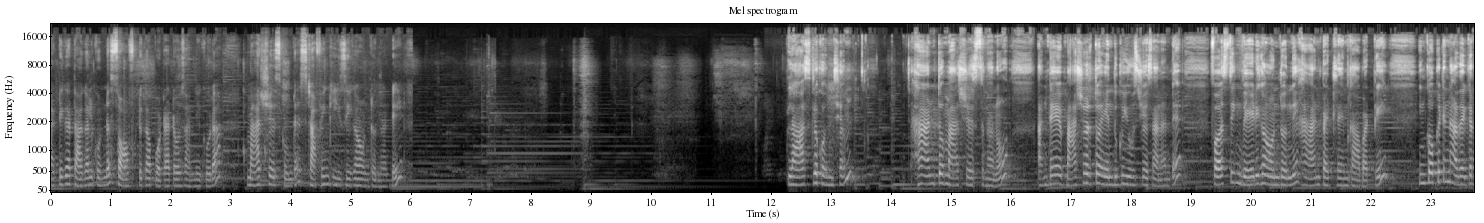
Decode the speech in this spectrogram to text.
గట్టిగా తగలకుండా సాఫ్ట్గా పొటాటోస్ అన్నీ కూడా మ్యాష్ చేసుకుంటే స్టఫింగ్ ఈజీగా ఉంటుందండి. లాస్ట్లో కొంచెం హ్యాండ్తో మ్యాష్ చేస్తున్నాను. అంటే మ్యాషర్తో ఎందుకు యూజ్ చేశానంటే ఫస్ట్ థింగ్ వేడిగా ఉంటుంది హ్యాండ్ పెట్టలేం కాబట్టి. ఇంకొకటి నా దగ్గర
